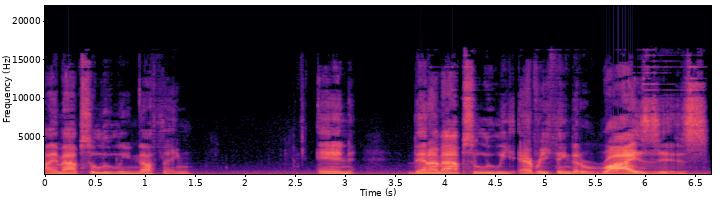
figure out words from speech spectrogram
I am absolutely nothing. And then I'm absolutely everything that arises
